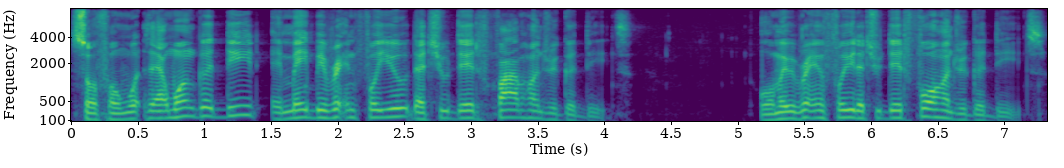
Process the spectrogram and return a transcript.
So for what that one good deed, it may be written for you that you did 500 good deeds. Or maybe written for you that you did 400 good deeds.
